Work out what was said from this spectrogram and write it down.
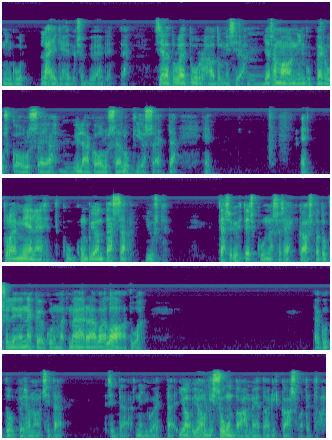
niin kuin lähikehityksen vyöhykettä. Siellä tulee turhautumisia. Mm. Ja sama on niin kuin peruskoulussa ja Mm. yläkoulussa ja lukiossa, että et, et tulee mieleen, että ku- kumpi on tässä just tässä yhteiskunnassa se kasvatuksellinen näkökulma, että määrää vai laatua. Ja kun Tuoppi sanoi sitä, sitä niin kuin, että jo, johonkin suuntaanhan me jotakin kasvatetaan.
